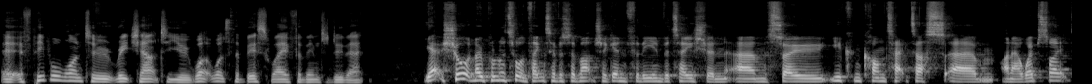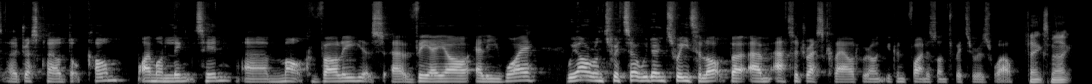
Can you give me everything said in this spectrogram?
If people want to reach out to you, what, what's the best way for them to do that? Yeah, sure, no problem at all. And thanks ever so much again for the invitation. Um, so you can contact us um, on our website, addresscloud.com. I'm on LinkedIn, um, Mark Varley, that's uh, V A R L E Y. We are on Twitter. We don't tweet a lot, but um, at Address Cloud, we're on, you can find us on Twitter as well. Thanks, Mark.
